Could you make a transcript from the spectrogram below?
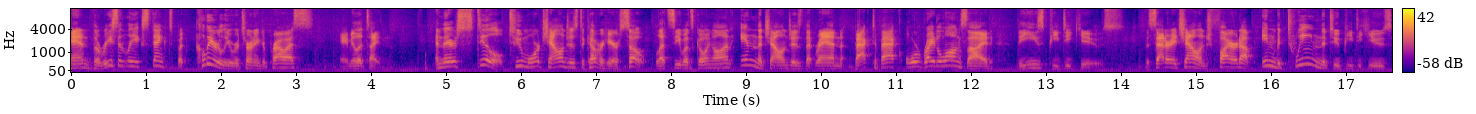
and the recently extinct but clearly returning to prowess, Amulet Titan. And there's still two more challenges to cover here, so let's see what's going on in the challenges that ran back to back or right alongside these PTQs. The Saturday challenge fired up in between the two PTQs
